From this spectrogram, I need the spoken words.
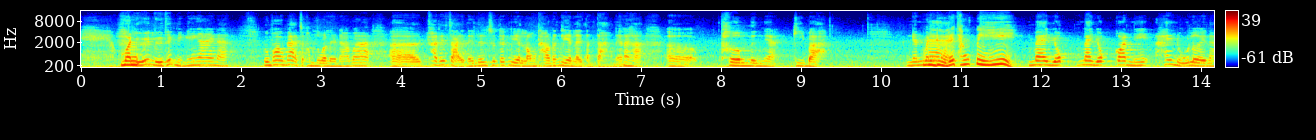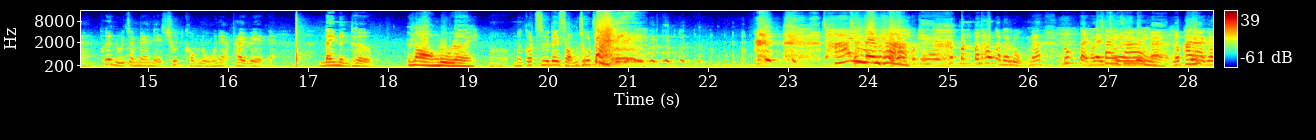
ใช่มัน หรือหรือเทคนิคง่ายๆนะคุณพ่อคุณแม่อาจจะคำนวณเลยนะว่าเอ่อค่าใช้จ่ายในเรื่องชุดนักเรียนรองเท้านักเรียนอะไรต่างๆเนี่ยนะคะเอ่อเทอมหนึ่งเนี่ยกี่บาทงั้นมันแม่อยู่ได้ทั้งปี แม่ยกแม่ยกก้อนนี้ให้หนูเลยนะ เพื่อหนูจะ manage ชุดของหนูเนี่ย private เนี่ยในหนึ่งเทอมลองดูเลย เออมันก็ซื้อได้สองชุดใช่เลยค่ะ โอเคมันมันเท่ากันนะลูกนะ ลูกแต่งอะไรใช่เชิญเลยใช่ลูกอะแล้วอะแม่ก็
